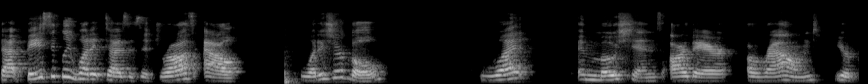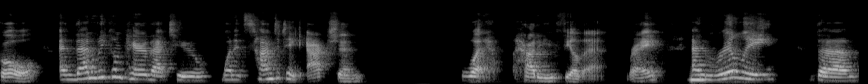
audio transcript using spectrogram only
that basically what it does is it draws out what is your goal? What emotions are there around your goal? And then we compare that to when it's time to take action, what how do you feel then? Right. Mm-hmm. And really the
